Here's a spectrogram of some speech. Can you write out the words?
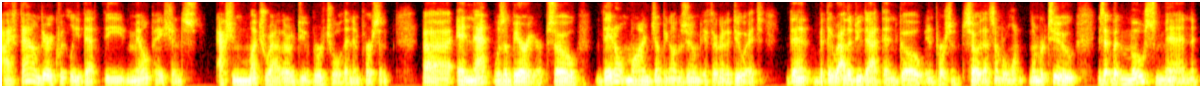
i found very quickly that the male patients actually much rather do virtual than in person uh, and that was a barrier. So they don't mind jumping on Zoom if they're going to do it. Then, but they rather do that than go in person. So that's number one. Number two is that, but most men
